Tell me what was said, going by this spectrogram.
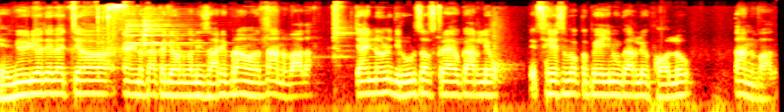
ਤੇ ਵੀਡੀਓ ਦੇ ਵਿੱਚ ਐਂਡ ਤੱਕ ਜੁੜਨ ਲਈ ਸਾਰੇ ਭਰਾਵਾਂ ਦਾ ਧੰਨਵਾਦ। ਚੈਨਲ ਨੂੰ ਜਰੂਰ ਸਬਸਕ੍ਰਾਈਬ ਕਰ ਲਿਓ ਤੇ ਫੇਸਬੁੱਕ ਪੇਜ ਨੂੰ ਕਰ ਲਿਓ ਫੋਲੋ ਧੰਨਵਾਦ।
